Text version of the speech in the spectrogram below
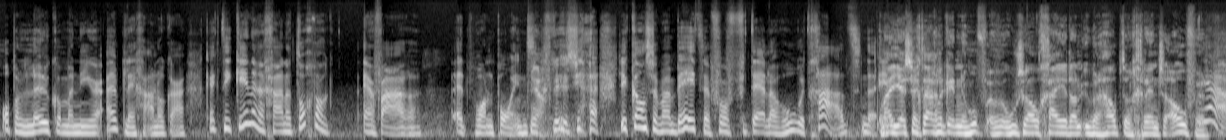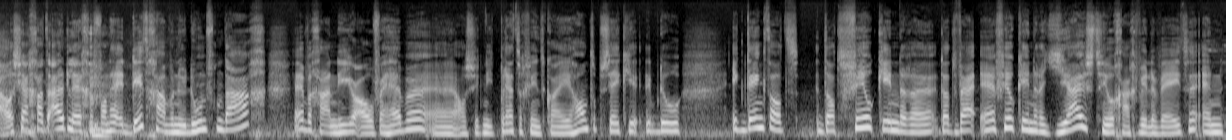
op een leuke manier uitleggen aan elkaar. Kijk, die kinderen gaan het toch wel ervaren. At one point. Ja. Dus ja, je kan ze maar beter voor vertellen hoe het gaat. Maar jij zegt eigenlijk, in hoe, hoezo ga je dan überhaupt een grens over? Ja, als jij gaat uitleggen van hey, dit gaan we nu doen vandaag. Hè, we gaan het hierover hebben. Eh, als je het niet prettig vindt, kan je je hand opsteken. Ik bedoel, ik denk dat, dat veel kinderen, dat wij, eh, veel kinderen het juist heel graag willen weten. En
